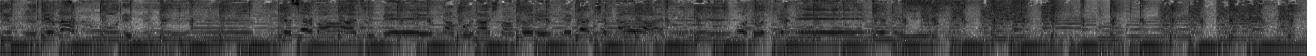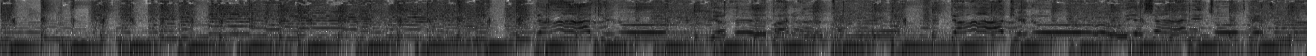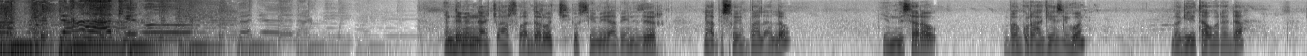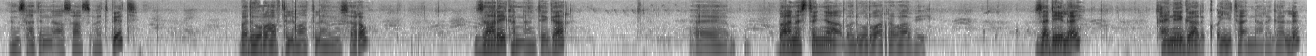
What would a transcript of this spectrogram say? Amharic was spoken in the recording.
ያሻንቅነት የቃርኩንን የሰባትሜ ያምቦናሽ ማንፈሬ የቀንሸናል እንደምን ናቸው አርሶ አደሮች? ስሜ አቤንዝር ላጲሶ ይባላለሁ። የሚሰራው በጉራጌ ዞን በጌታ ወረዳ እንስሳትና ዓሳ ጽሕፈት ቤት በዶሮ ሀብት ልማት ላይ የሚሰራው ዛሬ ከእናንተ ጋር በአነስተኛ በዶሮ አረባቢ ዘዴ ላይ ከእኔ ጋር ቆይታ እናደርጋለን።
